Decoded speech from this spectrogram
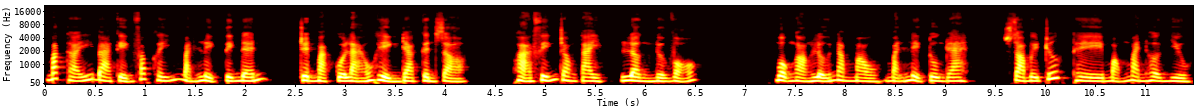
Mắt thấy ba kiện pháp khí mãnh liệt tiến đến, trên mặt của lão hiện ra kinh sợ. Hỏa phiến trong tay lần nữa vỗ. Một ngọn lửa năm màu mãnh liệt tuôn ra, so với trước thì mỏng manh hơn nhiều,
